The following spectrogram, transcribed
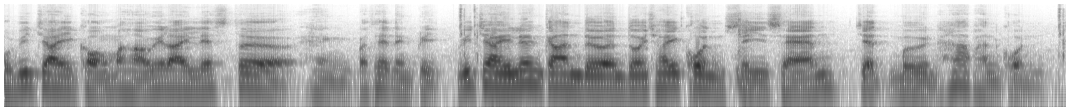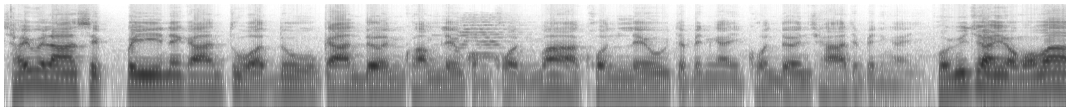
ผลวิจัยของมหาวิทยาลัยเลสเตอร์แห่งประเทศอังกฤษ วิจัยเรื่องการเดินโดยใช้คน 475,000 คน ใช้เวลา 10 ปีในการตรวจดูการเดินความเร็วของคนว่าคนเร็วจะเป็นไง คนเดินช้าจะเป็นไง ผลวิจัยออกมาว่า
